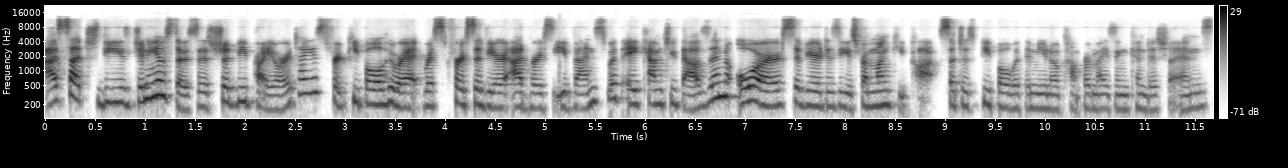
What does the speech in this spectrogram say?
As such, these Jynneos doses should be prioritized for people who are at risk for severe adverse events with ACAM 2000 or severe disease from monkeypox, such as people with immunocompromising conditions.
